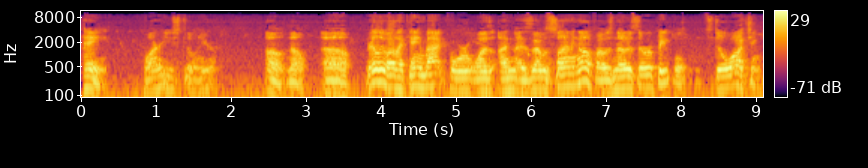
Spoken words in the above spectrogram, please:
Hey, why are you still here? Oh, no. Uh, really, what I came back for was, as I was signing off, I was noticed there were people still watching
